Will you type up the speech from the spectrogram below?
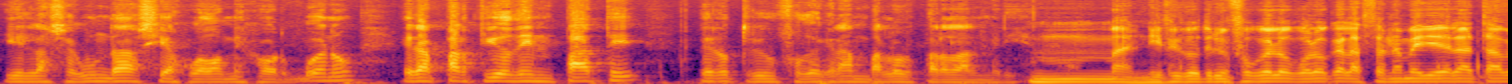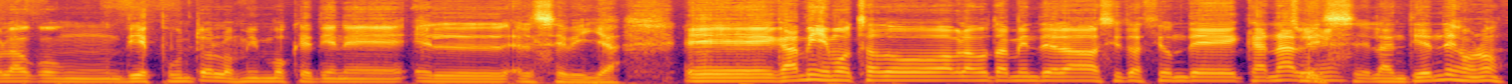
y en la segunda sí ha jugado mejor. Bueno, era partido de empate, pero triunfo de gran valor para la Almería. Magnífico triunfo que lo coloca en la zona media de la tabla con 10 puntos, los mismos que tiene el, el Sevilla. Eh, Gami, hemos estado hablando también de la situación de Canales. Sí. ¿La entiendes o no?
